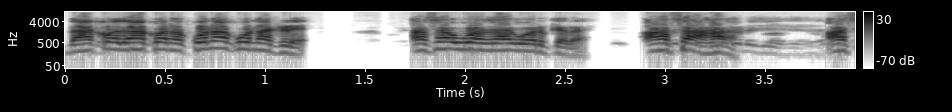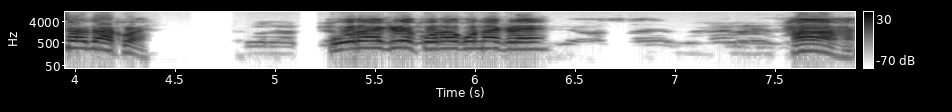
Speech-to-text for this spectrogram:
दाखवा दाखवा ना. कोणा कोणाकडे? असा वजा वर करा. असा हा. असा दाखवा. पोराकडे कोणा कोणाकडे? हा हा.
